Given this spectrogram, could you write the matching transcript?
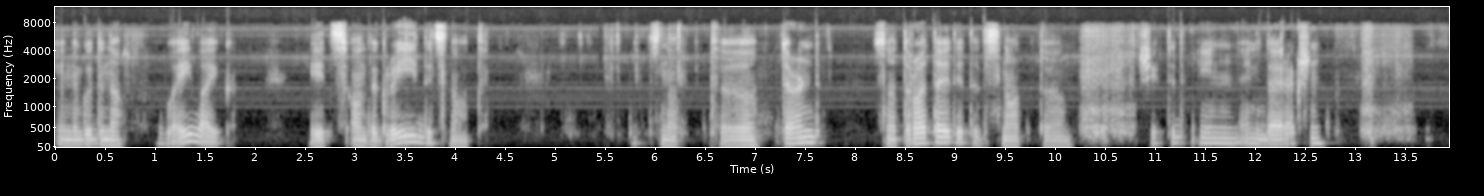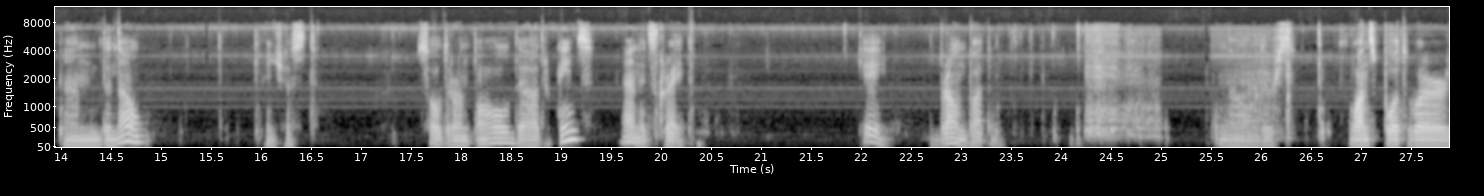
in a good enough way like it's on the grid it's not it's not uh, turned it's not rotated it's not uh, shifted in any direction. And now I just solder on all the other pins and it's great. Okay brown button. Now there's one spot where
